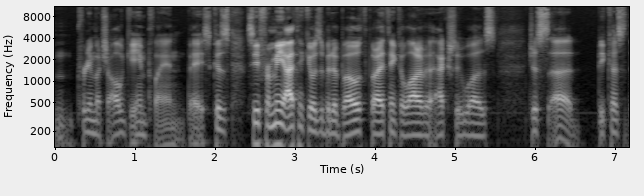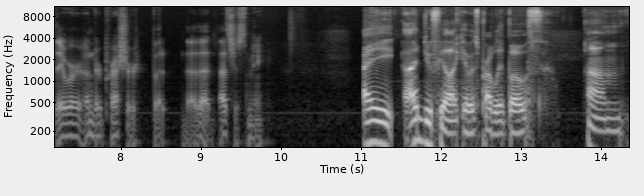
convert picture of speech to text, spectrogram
mm, pretty much all game plan based? Because, see, for me, I think it was a bit of both, but I think a lot of it actually was just uh, because they were under pressure. But that that's just me. I I do feel like it was probably both. Um,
